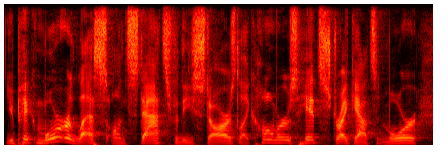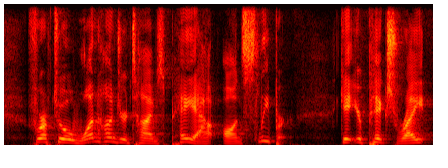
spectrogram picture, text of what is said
you pick more or less on stats for these stars like homers, hits, strikeouts, and more for up to a 100 times payout on Sleeper. Get your picks right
